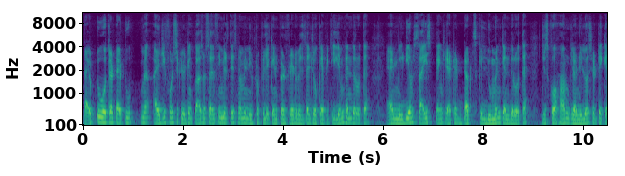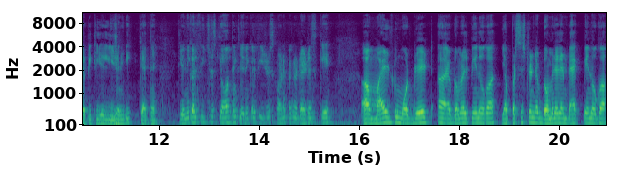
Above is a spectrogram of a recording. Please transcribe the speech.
टाइप टू होता है टाइप टू में I G four secreting plasma cells ही मिलते इसमें हमें न्यूट्रोफिलिक इन्फिल्ट्रेट मिलता है, जो कि के अंदर होता है and medium size pancreatic ducts के लूमन के अंदर होता है, जिसको हम ग्रेनुलोसिटिक एपिथीलियल लीजन भी कहते हैं। क्लिनिकल फीचर्स क्या होते हैं? क्लिनिकल फीचर्स क्रॉनिक पैंक्रेटाइटिस के mild to moderate abdominal pain होगा या persistent abdominal and back pain होगा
